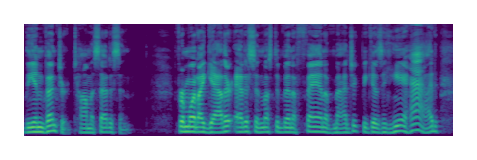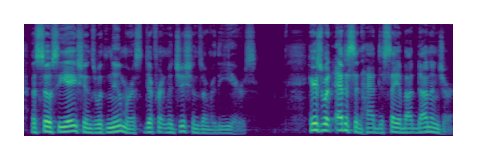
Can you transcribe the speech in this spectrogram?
the inventor Thomas Edison. From what I gather, Edison must have been a fan of magic because he had associations with numerous different magicians over the years. Here's what Edison had to say about Dunninger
